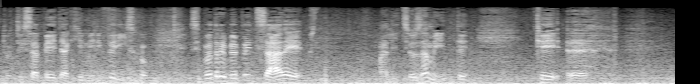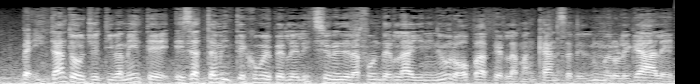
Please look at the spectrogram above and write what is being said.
tutti sapete a chi mi riferisco, si potrebbe pensare maliziosamente che eh, Beh, intanto oggettivamente, esattamente come per l'elezione della von der Leyen in Europa, per la mancanza del numero legale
